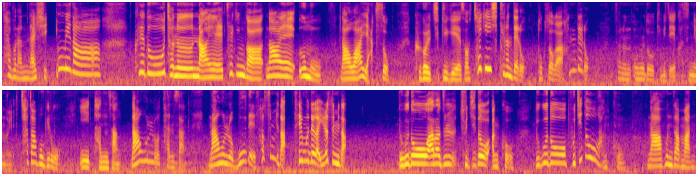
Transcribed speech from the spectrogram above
차분한 날씨입니다. 그래도 저는 나의 책임과 나의 의무, 나와 약속 그걸 지키기 위해서 책이 시키는 대로 독서가 한 대로 저는 오늘도 김희재의 가수님을 찾아보기로 이 단상 나홀로 단상 나홀로 무대에 섰습니다. 제 무대가 이렇습니다. 누구도 알아줄 주지도 않고 누구도 보지도 않고 나 혼자만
